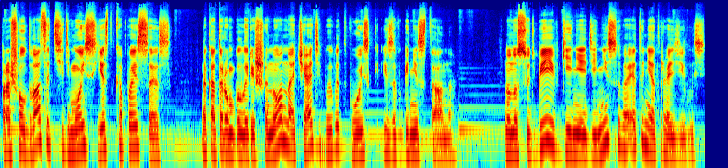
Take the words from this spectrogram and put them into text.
прошел 27-й съезд КПСС, на котором было решено начать вывод войск из Афганистана. Но на судьбе Евгения Денисова это не отразилось.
